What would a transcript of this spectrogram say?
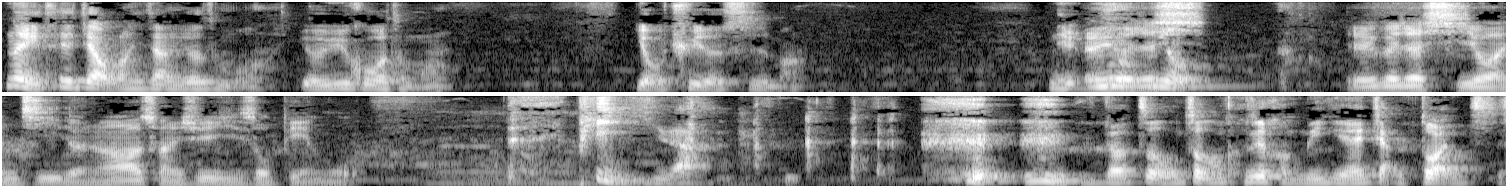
那你这些交友软体上有什么有遇过什么有趣的事吗？你有有你有有一个叫洗碗机的，然后传讯息说扁我，屁啦！你知道这种这种东西很明显在讲段子。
